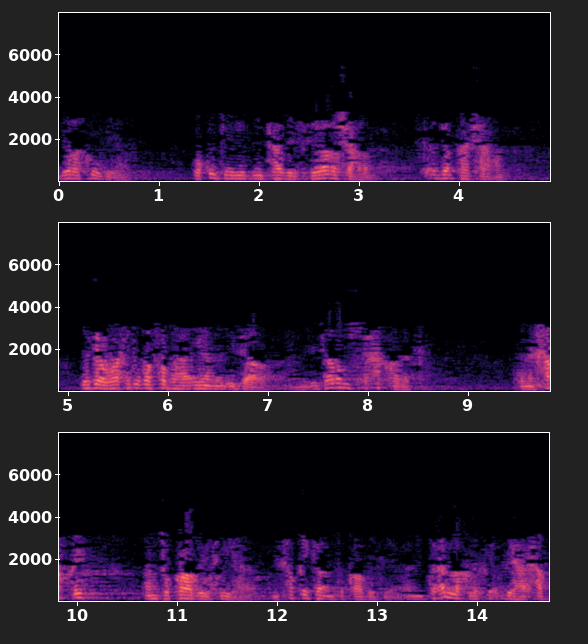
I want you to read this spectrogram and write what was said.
لركوبها. وقلت يجبنك هذه السيارة شهرا. استأجرتها شهرا. وجاء واحد وغصبها أيام الإجارة. يعني الإجارة مستحقة لك. ومن حقك أن تقاضي فيها من حقك أن تقاضي فيها أن تعلق لك بها حق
